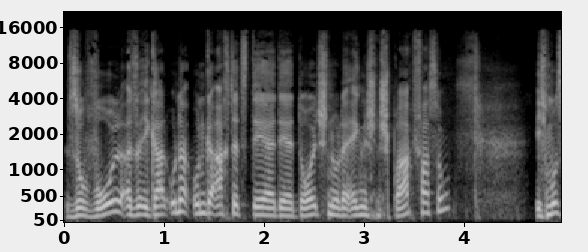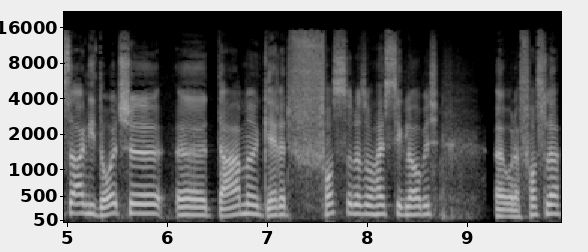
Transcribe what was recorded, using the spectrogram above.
Sowohl, also egal, ungeachtet der, der deutschen oder englischen Sprachfassung. Ich muss sagen, die deutsche äh, Dame, Gerrit Voss oder so heißt sie, glaube ich, äh, oder Vossler,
